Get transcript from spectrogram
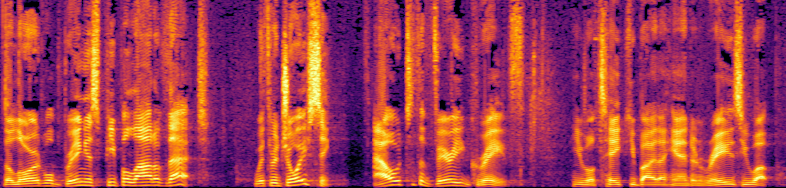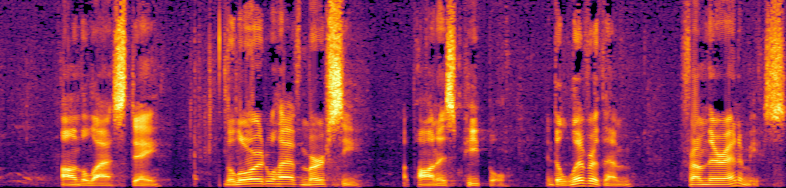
The Lord will bring his people out of that with rejoicing, out to the very grave he will take you by the hand and raise you up on the last day. The Lord will have mercy upon his people and deliver them from their enemies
